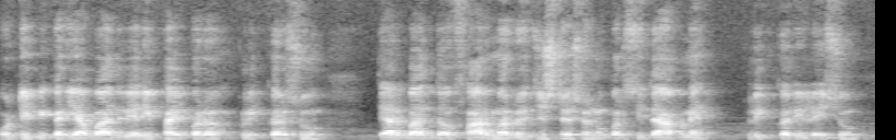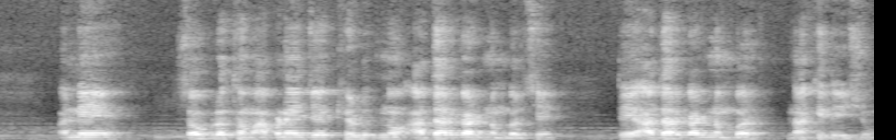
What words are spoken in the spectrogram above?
ઓટીપી કર્યા બાદ વેરીફાઈ પર ક્લિક કરશું. ત્યારબાદ ફાર્મર રજિસ્ટ્રેશન ઉપર સીધા આપણે ક્લિક કરી લઈશું. અને સૌપ્રથમ આપણે જે ખેડૂતનો આધાર કાર્ડ નંબર છે, તે આધાર કાર્ડ નંબર નાખી દઈશું.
